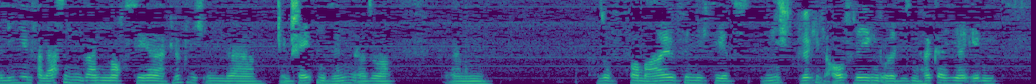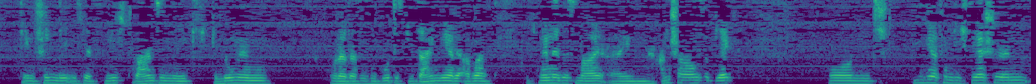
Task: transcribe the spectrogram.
Linien verlassen, dann noch sehr glücklich in der, im Shapen sind. Also, ähm, also formal finde ich sie jetzt nicht wirklich aufregend oder diesen Höcker hier eben den finde ich jetzt nicht wahnsinnig gelungen oder dass es ein gutes Design wäre, aber ich nenne das mal ein Anschauungsobjekt. Und hier finde ich sehr schön.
